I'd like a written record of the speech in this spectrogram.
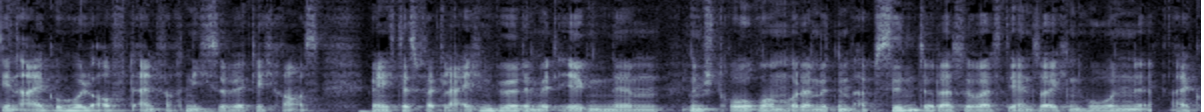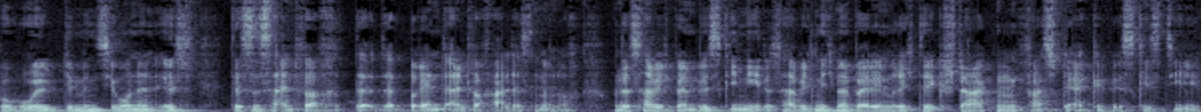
den Alkohol oft einfach nicht so wirklich raus. Wenn ich das vergleichen würde mit irgendeinem einem Strohrum oder mit einem Absinth oder sowas, der in solchen hohen Alkoholdimensionen ist, das ist einfach, da, da brennt einfach alles nur noch. Und das habe ich beim Whisky nie. Das habe ich nicht mehr bei den richtig starken Fassstärke-Whiskys, die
